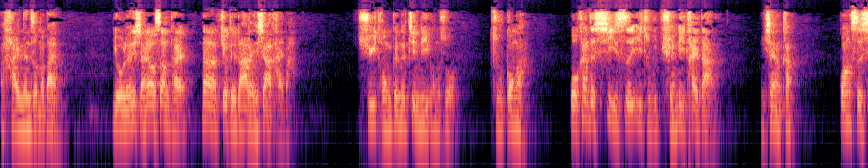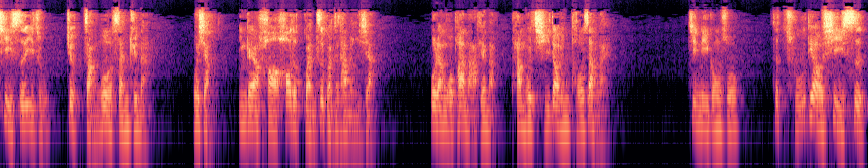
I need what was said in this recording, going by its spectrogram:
还能怎么办？有人想要上台，那就得拉人下台吧。胥同跟着晋厉公说：“主公啊，我看这细氏一族权力太大了，你想想看，光是细氏一族就掌握三军啊，我想应该要好好的管制管制他们一下，不然我怕哪天呐，他们会骑到您头上来。”晋厉公说。这除掉细氏，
